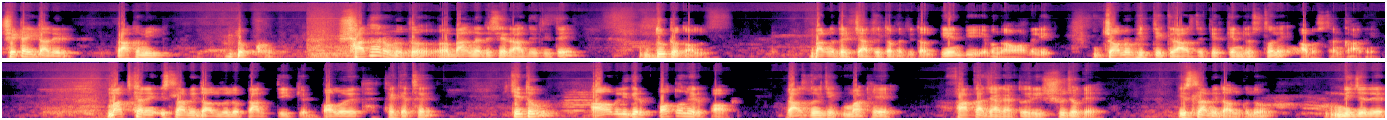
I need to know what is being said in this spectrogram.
সেটাই তাদের প্রাথমিক লক্ষ্য। সাধারণত বাংলাদেশের রাজনীতিতে দুটো দল, বাংলাদেশ জাতীয়তাবাদী দল বিএনপি এবং আওয়ামী লীগ, জনভিত্তিক রাজনীতির কেন্দ্রস্থলে অবস্থান করে। মাঝখানে ইসলামী দলগুলো প্রান্তিক বলয়ে থেকেছে। কিন্তু আওয়ামী লীগের পতনের পর রাজনৈতিক মাঠে ফাঁকা জায়গা তৈরির সুযোগে ইসলামী দলগুলো নিজেদের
